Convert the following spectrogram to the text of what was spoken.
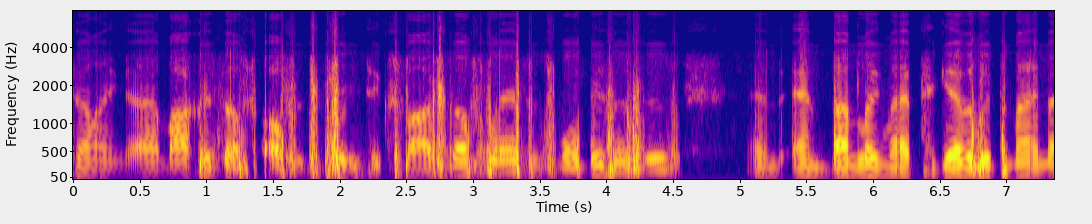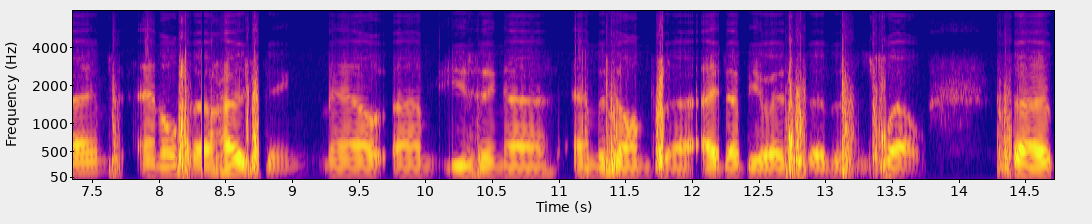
selling uh, Microsoft Office 365 software for small businesses and, and bundling that together with domain names and also hosting now um, using uh, Amazon's uh, AWS service as well. So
